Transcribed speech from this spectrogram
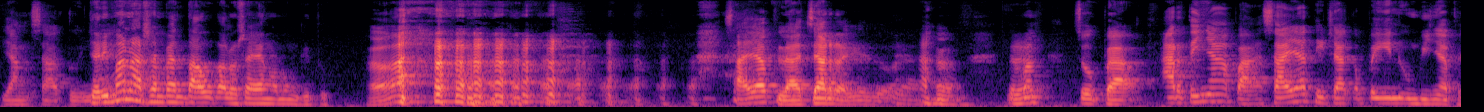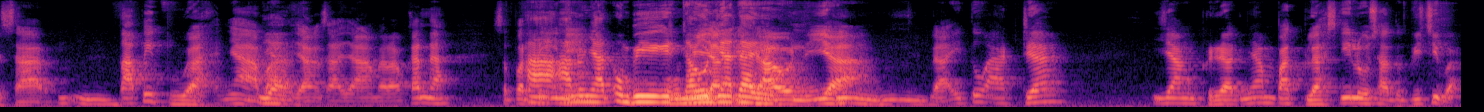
yang satunya. Dari mana sampean tahu kalau saya ngomong gitu? saya belajar gitu. Ya. Memang coba artinya apa? Saya tidak kepingin umbinya besar, Mm-mm. tapi buahnya apa yang saya harapkan nah seperti Ah, ini. anunya umbi, Umbi daunnya tadi. daun, iya. Mm-mm. Nah itu ada yang beratnya 14 kilo satu biji pak.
